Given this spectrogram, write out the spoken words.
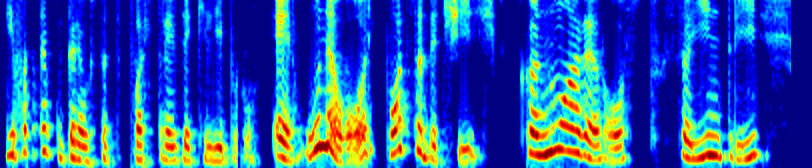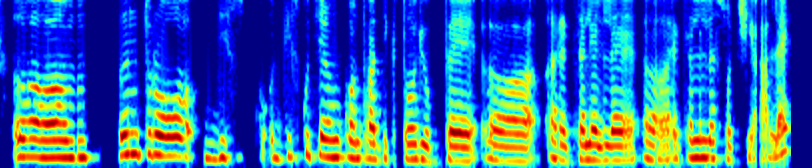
e foarte greu să-ți păstrezi echilibru. E, uneori poți să decizi că nu are rost să intri uh, într-o discu- discuție în contradictoriu pe uh, rețelele, uh, rețelele sociale,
